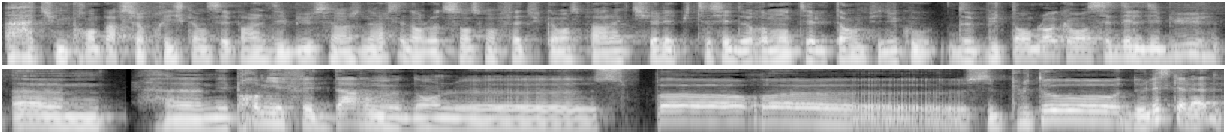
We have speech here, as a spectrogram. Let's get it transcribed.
Ah, tu me prends par surprise. Commencer par le début, c'est en général c'est dans l'autre sens qu'en fait tu commences par l'actuel et puis tu essayes de remonter le temps. Puis du coup, de but en blanc, commencer dès le début. Euh, euh, mes premiers faits d'armes dans le sport, euh, c'est plutôt de l'escalade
